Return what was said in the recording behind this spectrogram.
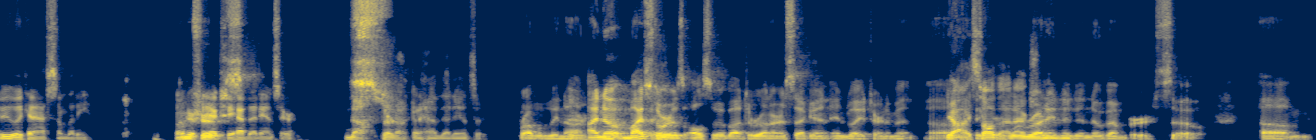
Maybe we can ask somebody. I I'm wonder if sure they actually have that answer. no they're not going to have that answer Probably not. They're- I know my store is also about to run our second invite tournament. Uh, Yeah, I think saw we're- that, We're actually. running it in November, so um,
